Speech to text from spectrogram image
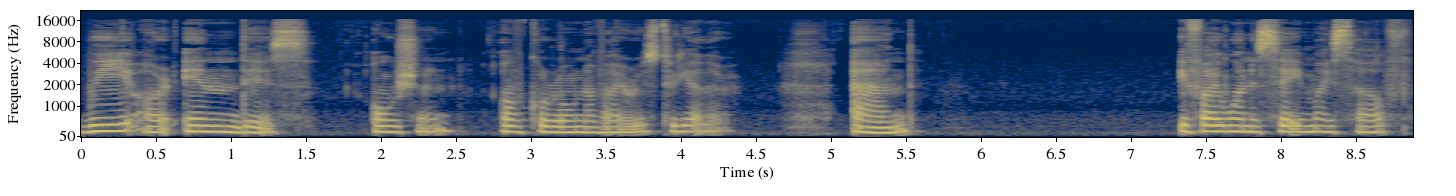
we are in this ocean of coronavirus together, and if I want to save myself,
